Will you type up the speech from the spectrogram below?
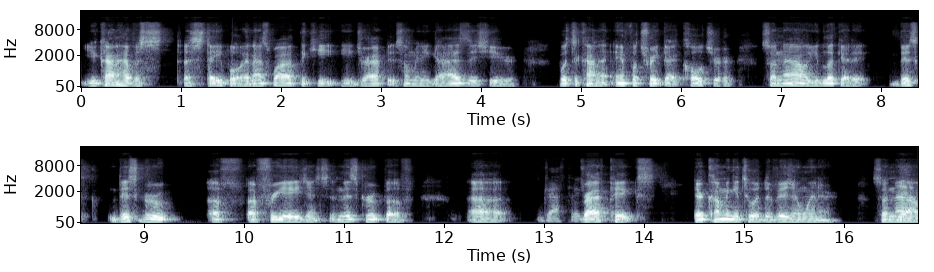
You kind of have a, a staple, and that's why I think he he drafted so many guys this year was to kind of infiltrate that culture. So now you look at it, this this group of, of free agents and this group of uh, draft picks. draft picks, they're coming into a division winner. So now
